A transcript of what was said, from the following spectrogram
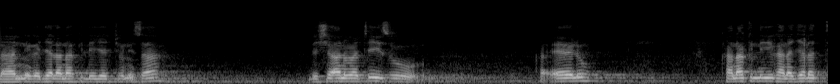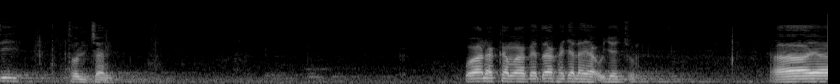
naanni jala naklii jechuun isaa bishaan maciisu ka eelu ka naklii kana jalatti tolchan waan akka maagadaa ka jala yaa'u jechuun haaya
